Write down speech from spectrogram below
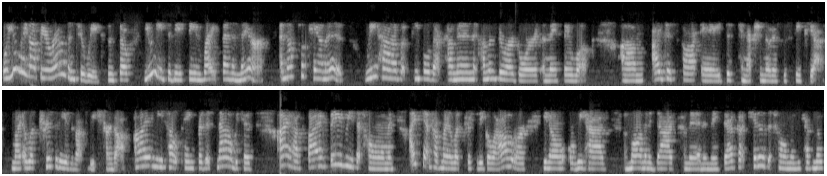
Well, you may not be around in two weeks. And so you need to be seen right then and there. And that's what CAM is. We have people that come in, come in through our doors and they say, look, um, I just got a disconnection notice with CPS. My electricity is about to be turned off. I need help paying for this now because I have five babies at home and I can't have my electricity go out or, you know, or we have a mom and a dad come in and they say, I've got kiddos at home and we have no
